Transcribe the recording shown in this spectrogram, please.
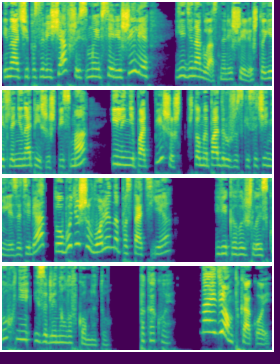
Иначе, посовещавшись, мы все решили, единогласно решили, что если не напишешь письма, или не подпишешь, что мы подружески сочинили за тебя, то будешь уволена по статье». Вика вышла из кухни и заглянула в комнату. «По какой?» «Найдем по какой.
